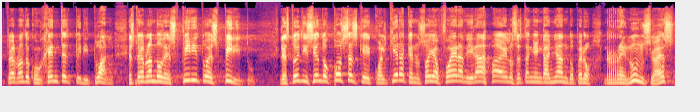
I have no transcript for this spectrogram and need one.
Estoy hablando con gente espiritual. Estoy hablando de espíritu a espíritu. Le estoy diciendo cosas que cualquiera que nos oye afuera dirá, ay, los están engañando, pero renuncio a eso.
